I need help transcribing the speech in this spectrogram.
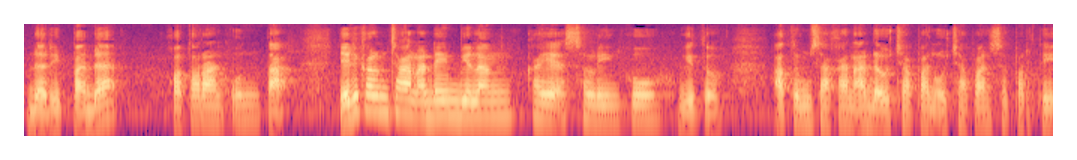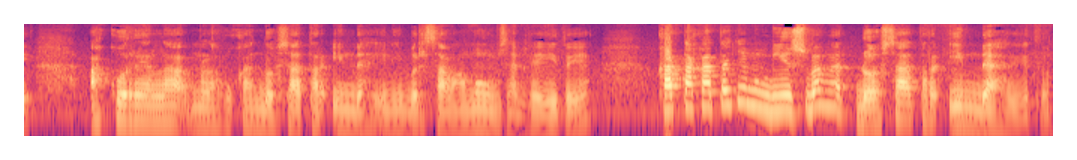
daripada kotoran unta. Jadi kalau misalkan ada yang bilang kayak selingkuh gitu, atau misalkan ada ucapan-ucapan seperti aku rela melakukan dosa terindah ini bersamamu, misalnya kayak gitu ya. Kata-katanya membius banget, dosa terindah gitu.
